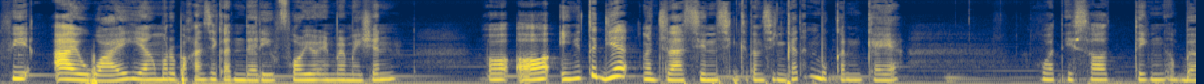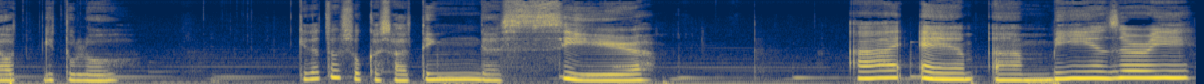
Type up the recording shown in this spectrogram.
VIY yang merupakan singkatan dari For Your Information. Oh, oh, ini tuh dia ngejelasin singkatan-singkatan bukan kayak what is salting about gitu loh. Kita tuh suka salting gak sih I am a misery.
